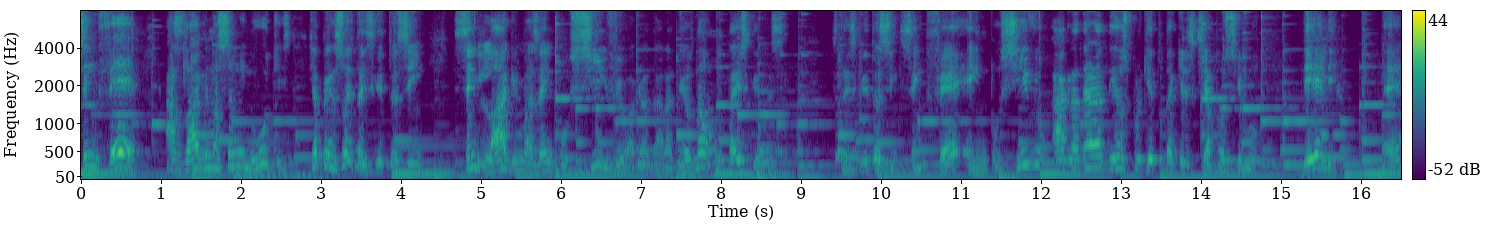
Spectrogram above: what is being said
Sem fé, as lágrimas são inúteis. Já pensou? Está escrito assim: sem lágrimas é impossível agradar a Deus. Não, não está escrito assim. Está escrito assim: sem fé é impossível agradar a Deus, porque todos aqueles que se aproximam dele, né,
